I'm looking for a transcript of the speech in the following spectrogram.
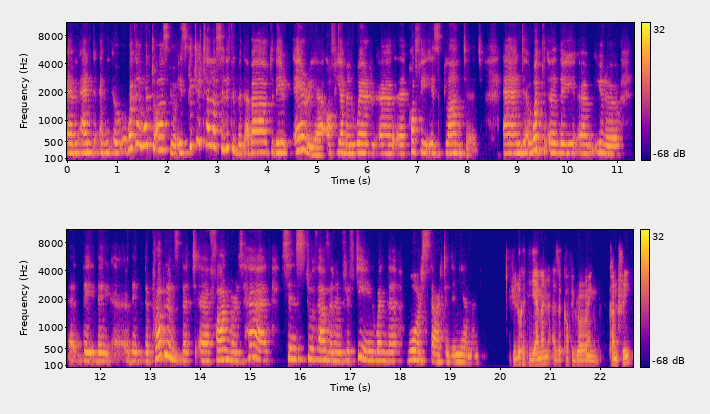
Um, and, and uh, what I want to ask you is, could you tell us a little bit about the area of Yemen where uh, uh, coffee is planted, and what the um, you know the the, the, the problems that farmers had since 2015 when the war started in Yemen? If you look at Yemen as a coffee growing country,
